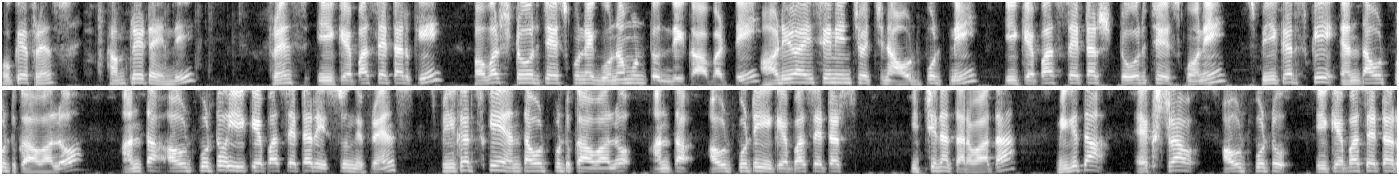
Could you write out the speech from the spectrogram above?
Okay friends complete అయింది. ఫ్రెండ్స్ ఈ కెపాసిటర్కి పవర్ స్టోర్ చేసుకునే గుణం ఉంటుంది కాబట్టి ఆడియో ఐసి నుంచి వచ్చిన అవుట్పుట్ని ఈ కెపాసిటర్ స్టోర్ చేసుకొని స్పీకర్స్కి ఎంత అవుట్పుట్ కావాలో అంత అవుట్పుట్ ఈ కెపాసిటర్ ఇస్తుంది ఫ్రెండ్స్ స్పీకర్స్కి ఎంత అవుట్పుట్ కావాలో అంత అవుట్పుట్ ఈ కెపాసిటర్స్ ఇచ్చిన తర్వాత మిగతా ఎక్స్ట్రా అవుట్పుట్ ఈ కెపాసిటర్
